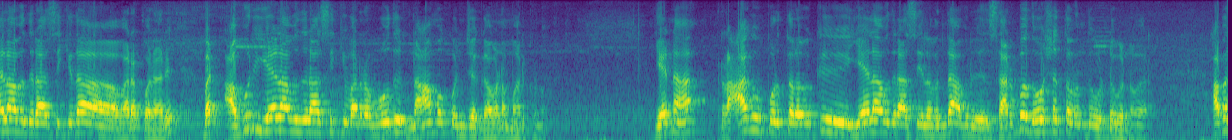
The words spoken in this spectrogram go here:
ஏழாவது ராசிக்கு தான் வரப்போகிறாரு பட் அவர் ஏழாவது ராசிக்கு வர்ற போது நாம் கொஞ்சம் கவனமாக இருக்கணும். ஏன்னா ராகு பொறுத்தளவுக்கு ஏழாவது ராசியில் வந்து அவர் சர்வதோஷத்தை வந்து உண்டு பண்ணுவார். அப்போ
